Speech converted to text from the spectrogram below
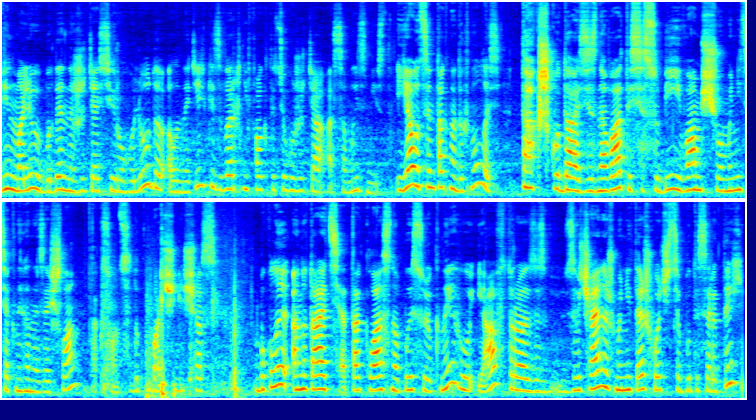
він малює буденне життя сірого люду, але не тільки зверхні факти цього життя, а самий зміст. І я оцим так надихнулась. Так шкода зізнаватися собі і вам, що мені ця книга не зайшла. Так, сонце, до побачення. Щас. Бо коли анотація так класно описує книгу і автора, звичайно ж, мені теж хочеться бути серед тих,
